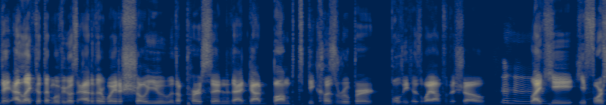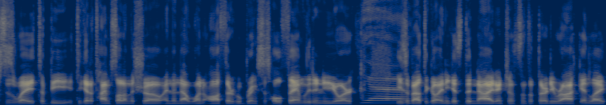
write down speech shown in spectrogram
they. I like that the movie goes out of their way to show you the person that got bumped because Rupert bullied his way onto the show. Mhm. Like he he forced his way to be to get a time slot on the show, and then that one author who brings his whole family to New York. Yeah. He's about to go, and he gets denied entrance into Thirty Rock, and like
